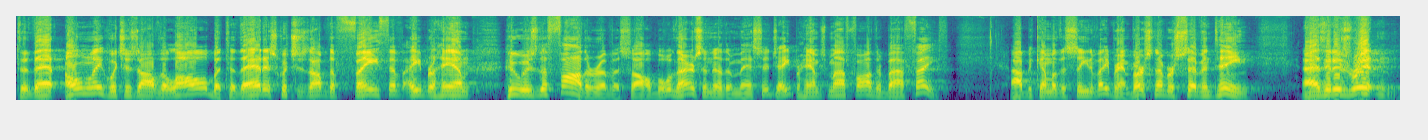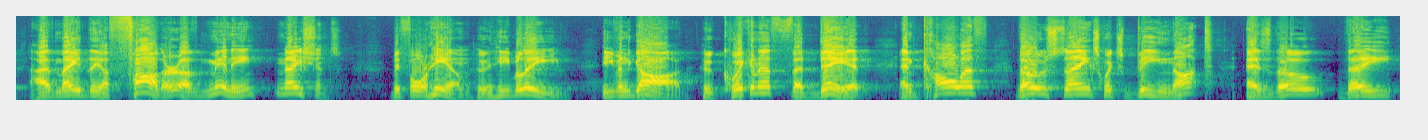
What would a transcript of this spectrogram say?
to that only which is of the law, but to that is which is of the faith of Abraham, who is the father of us all. Boy, there's another message. Abraham's my father by faith. I'll become of the seed of Abraham. Verse number 17 As it is written, I have made thee a father of many nations before him who he believed, even God, who quickeneth the dead and calleth those things which be not as though they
